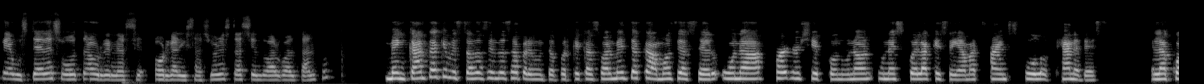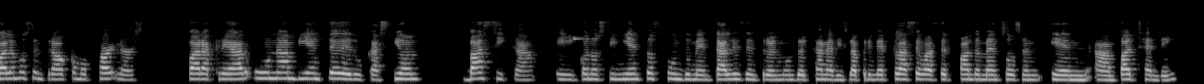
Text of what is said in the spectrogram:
que ustedes o otra organización está haciendo algo al tanto? Me encanta que me estás haciendo esa pregunta porque casualmente acabamos de hacer una partnership con una, una escuela que se llama Time School of Cannabis, en la cual hemos entrado como partners para crear un ambiente de educación básica y conocimientos fundamentales dentro del mundo del cannabis. La primera clase va a ser Fundamentals in, in um, Bud Tending,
